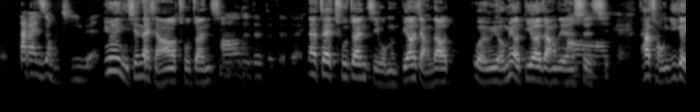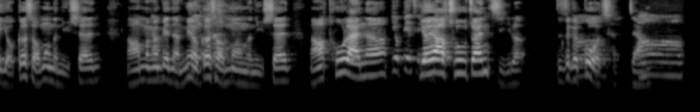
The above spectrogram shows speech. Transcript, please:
目，大概是这种机缘。因为你现在想要出专辑，哦，对对对对对，那在出专辑，我们不要讲到我有没有第二张这件事情。她从一个有歌手梦的女生，然后慢慢变得没有歌手梦的女生，嗯然后突然呢又变成又要出专辑了的这个过哦程，这样。嗯，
